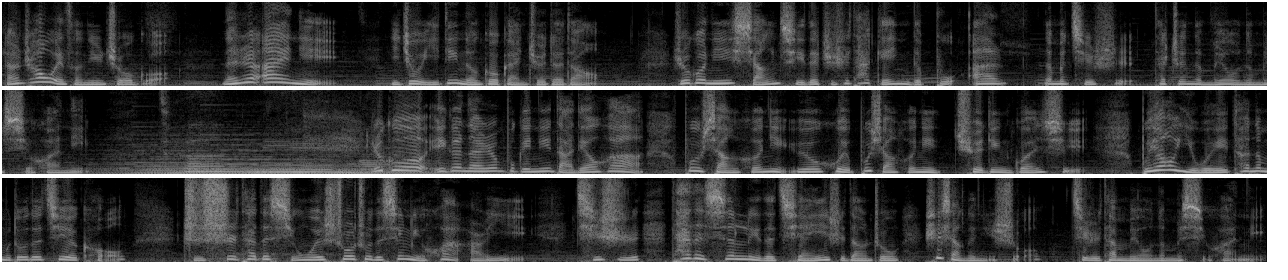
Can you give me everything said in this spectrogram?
梁朝伟曾经说过：男人爱你，你就一定能够感觉得到。”如果你想起的只是他给你的不安，那么其实他真的没有那么喜欢你。如果一个男人不给你打电话，不想和你约会，不想和你确定关系，不要以为他那么多的借口，只是他的行为说出的心里话而已。其实他的心里的潜意识当中是想跟你说，其实他没有那么喜欢你。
